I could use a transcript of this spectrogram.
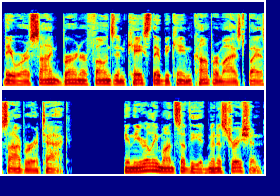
they were assigned burner phones in case they became compromised by a cyber attack. In the early months of the administration,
